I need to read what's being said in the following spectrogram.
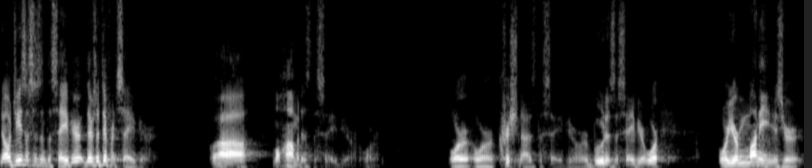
no, Jesus isn't the Savior. There's a different Savior uh, Muhammad is the Savior, or, or, or Krishna is the Savior, or Buddha is the Savior, or, or your money is your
